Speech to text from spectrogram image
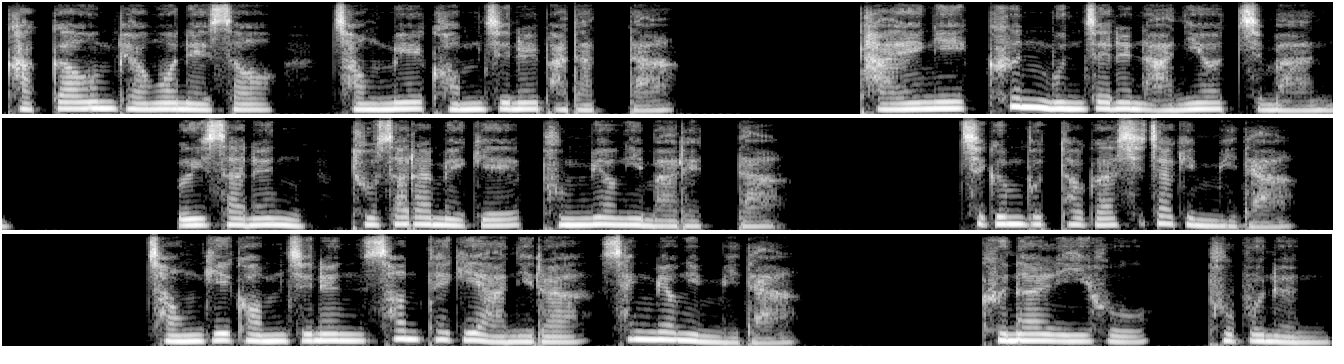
가까운 병원에서 정밀 검진을 받았다. 다행히 큰 문제는 아니었지만 의사는 두 사람에게 분명히 말했다. 지금부터가 시작입니다. 정기 검진은 선택이 아니라 생명입니다. 그날 이후 부부는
